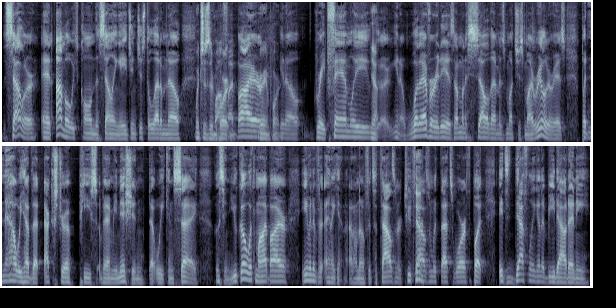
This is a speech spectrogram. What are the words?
the seller, and I'm always calling the selling agent just to let them know Which is important. buyer, Very important. You know, great family, Yeah. uh, you know, whatever it is, I'm going to sell them as much as my realtor is. But now we have that extra piece of ammunition that we can say, listen, you go with my buyer, even if, and again, I don't know if it's a thousand or two thousand what that's worth, but it's definitely going to beat out any.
